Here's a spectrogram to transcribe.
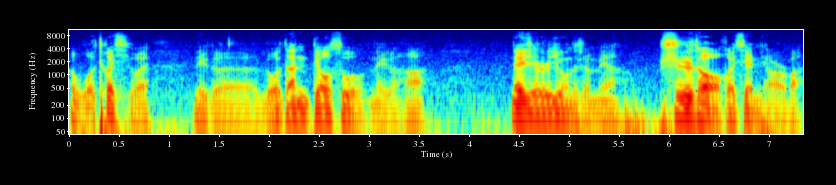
我特喜欢那个罗丹雕塑那个啊，那就是用的什么呀？石头和线条吧，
